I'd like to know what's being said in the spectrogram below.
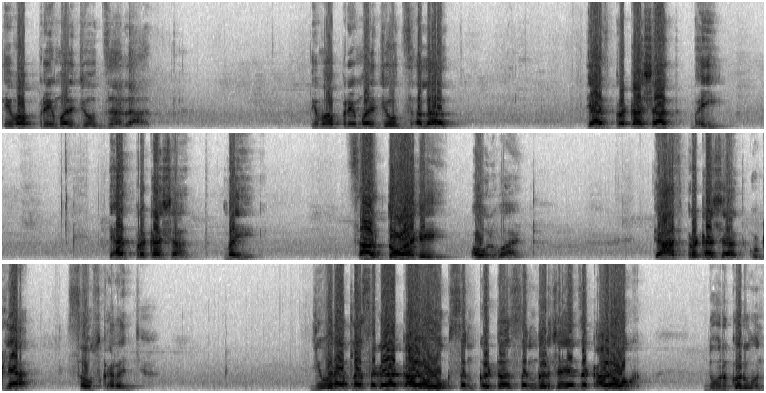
तेव्हा प्रेमळ ज्योत झालात. तेव्हा प्रेमळ ज्योत झालात. त्याच प्रकाशात बाई त्याच प्रकाशात बाई चालतो आहे पाऊल वाट. त्याच प्रकाशात कुठल्या संस्कारांच्या? जीवनातला सगळा काळोख संकट संघर्ष यांचा काळोख दूर करून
